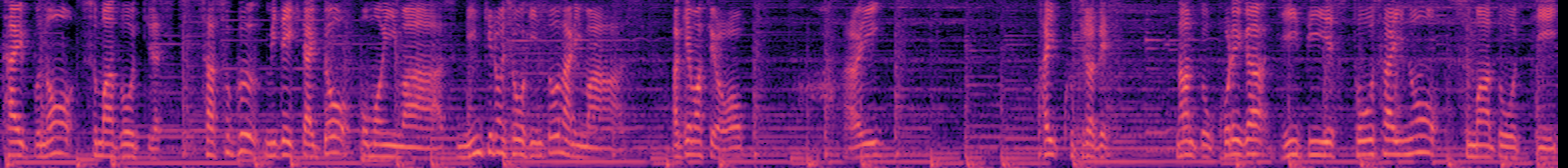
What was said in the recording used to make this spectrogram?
タイプのスマートウォッチです。早速見ていきたいと思います。人気の商品となります。開けますよ。はい。はいこちらです。なんとこれが GPS 搭載のスマートウォッチ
